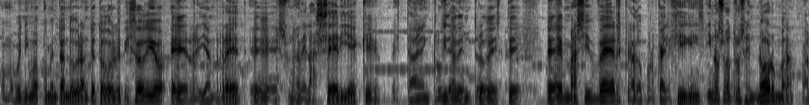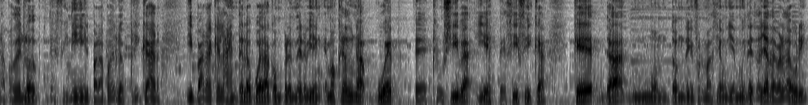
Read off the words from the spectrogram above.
como venimos comentando durante todo el episodio, eh, Radiant Red eh, es una de las series que está incluida dentro de este eh, Massive Verse, creado por Kyle Higgins, y nosotros en Norma, para poderlo definir, para poderlo explicar y para que la gente lo pueda comprender bien, hemos creado una web exclusiva y específica que da un montón de información y es muy detallada, ¿verdad, Uri?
